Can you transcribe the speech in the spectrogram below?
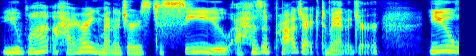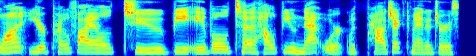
you want hiring managers to see you as a project manager. You want your profile to be able to help you network with project managers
